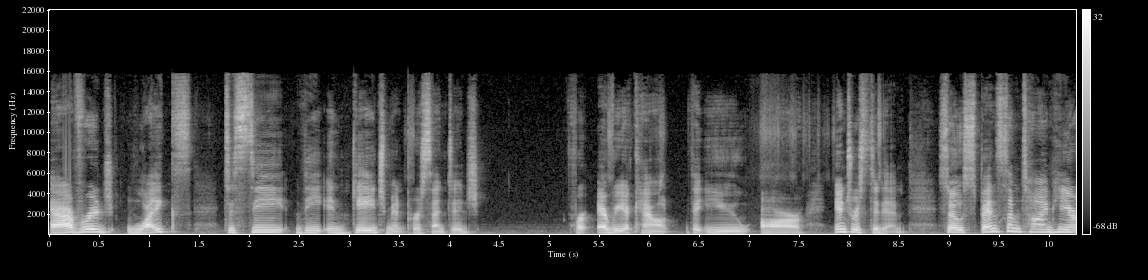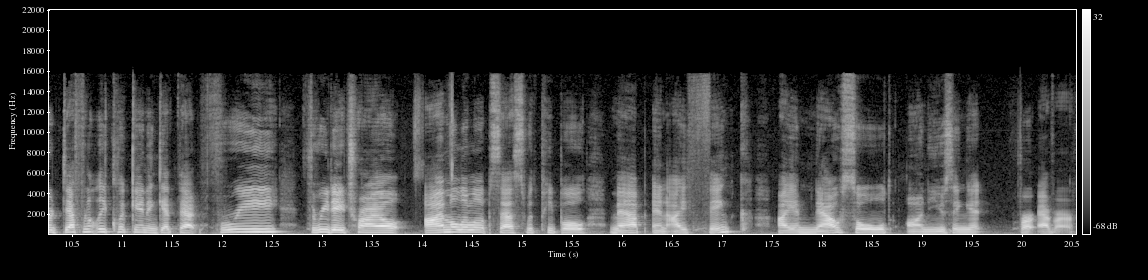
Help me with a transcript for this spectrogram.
average likes to see the engagement percentage for every account that you are interested in. So spend some time here. Definitely click in and get that free three day trial. I'm a little obsessed with People Map, and I think I am now sold on using it forever.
